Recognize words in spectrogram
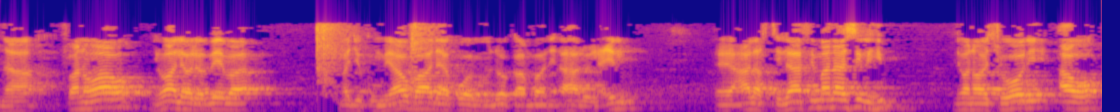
Na mfano wao ni wale waliobeba majukumu yao baada ya kuwa wameondoka ambao ni ahlul ilm. E, ala ikhtilafi manazilihim ni wanawachuoni au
